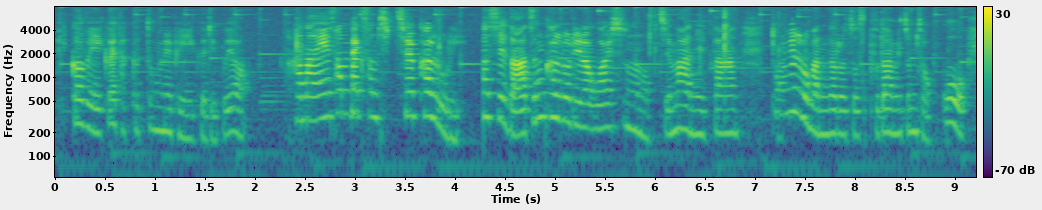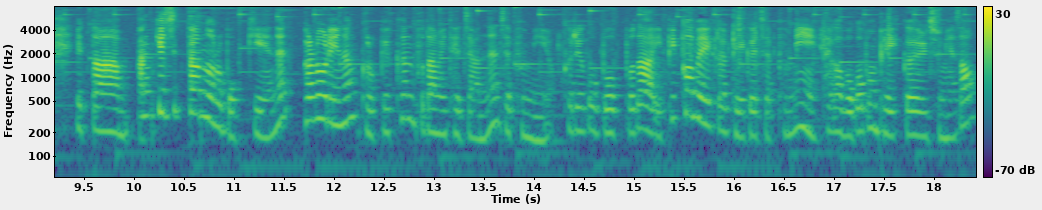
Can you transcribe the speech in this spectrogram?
피커 베이글 다크통밀 베이글이고요. 하나에 337칼로리. 사실 낮은 칼로리라고 할 수는 없지만 일단 통밀로 만들어져서 부담이 좀 적고 일단 한 끼 식단으로 먹기에는 칼로리는 그렇게 큰 부담이 되지 않는 제품이에요. 그리고 무엇보다 이 피커베이글 베이글 제품이 제가 먹어본 베이글 중에서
